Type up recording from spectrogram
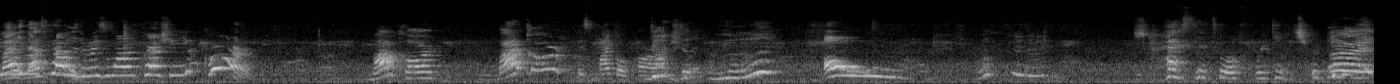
Like that's probably the reason why I'm crashing your car. my car. My car? It's Michael car actually. really? Oh, What did you do? just crashed into a freaking tree. Alright.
